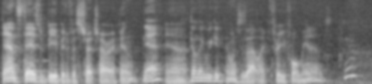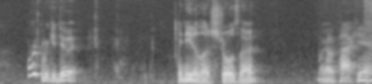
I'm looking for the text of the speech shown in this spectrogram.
Downstairs would be a bit of a stretch, I reckon. Yeah? Yeah. Don't think we could. How much is that? Like three, four meters? I reckon we could do it. You need a lot of straws, though. I got a pack here.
